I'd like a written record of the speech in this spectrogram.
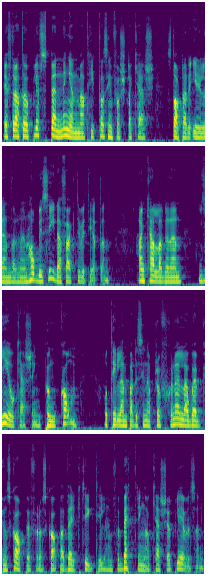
Efter att ha upplevt spänningen med att hitta sin första cache startade irländaren en hobbysida för aktiviteten. Han kallade den geocaching.com och tillämpade sina professionella webbkunskaper för att skapa verktyg till en förbättring av cacheupplevelsen.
